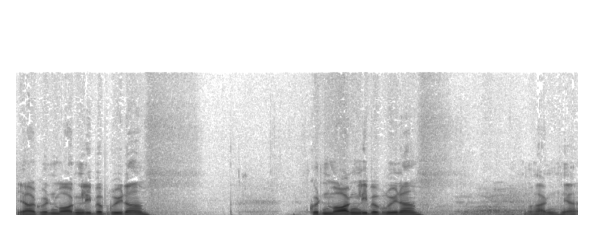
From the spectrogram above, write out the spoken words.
Ja, guten Morgen, liebe Brüder. Guten Morgen, liebe Brüder. Morgen, ja.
